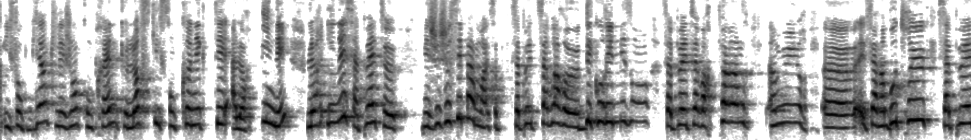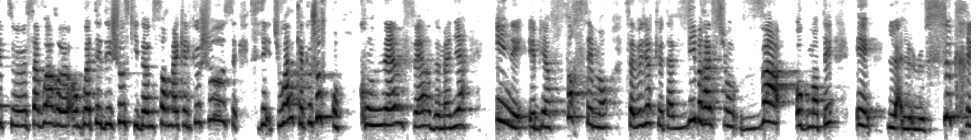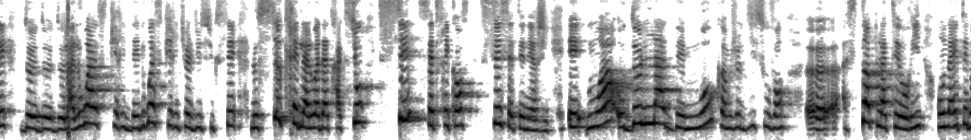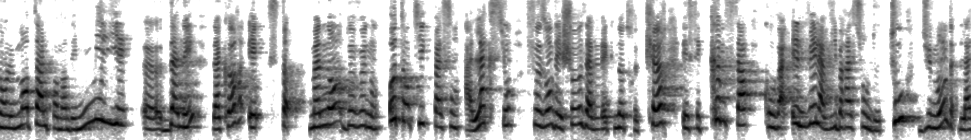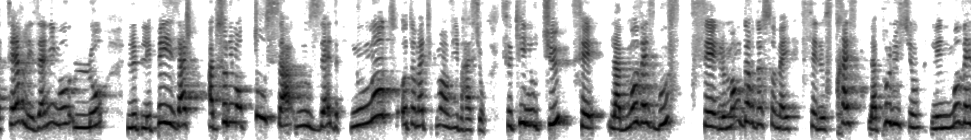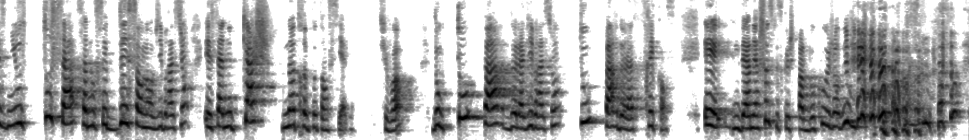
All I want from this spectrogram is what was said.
il faut bien que les gens comprennent que lorsqu'ils sont connectés à leur inné, leur inné, ça peut être euh, mais je je sais pas moi, ça, ça peut être savoir euh, décorer une maison, ça peut être savoir peindre un mur euh, et faire un beau truc, ça peut être euh, savoir euh, emboîter des choses qui donnent forme à quelque chose. C'est tu vois quelque chose qu'on qu'on aime faire de manière innée. Eh bien forcément, ça veut dire que ta vibration va augmenter et le, secret de, de, de, la loi spirit, des lois spirituelles du succès, le secret de la loi d'attraction, c'est cette fréquence, c'est cette énergie. Et moi, au-delà des mots, comme je le dis souvent, euh, stop la théorie. On a été dans le mental pendant des milliers euh, d'années, d'accord? Et stop. Maintenant, devenons authentiques, passons à l'action, faisons des choses avec notre cœur et c'est comme ça qu'on va élever la vibration de tout, du monde, la terre, les animaux, l'eau, les paysages, absolument tout ça nous aide, nous monte automatiquement en vibration. Ce qui nous tue, c'est la mauvaise bouffe, c'est le manque d'heures de sommeil, c'est le stress, la pollution, les mauvaises news, tout ça, ça nous fait descendre en vibration et ça nous cache notre potentiel. Tu vois? Donc tout part de la vibration, tout part de la fréquence. Et une dernière chose, parce que je parle beaucoup aujourd'hui,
